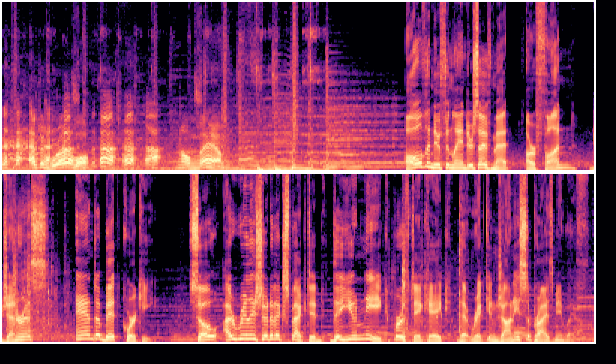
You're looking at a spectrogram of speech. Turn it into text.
That's incredible. oh, man. All the Newfoundlanders I've met are fun, generous, and a bit quirky. So I really should have expected the unique birthday cake that Rick and Johnny surprised me with.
